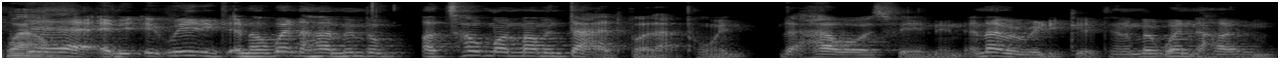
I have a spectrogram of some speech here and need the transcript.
Wow. Yeah, and it, it really. And I went home. I remember I told my mum and dad by that point that how I was feeling, and they were really good. And I went home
